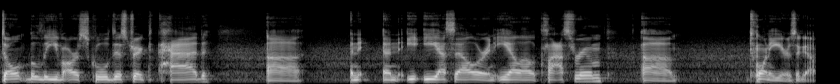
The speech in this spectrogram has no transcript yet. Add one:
don't believe our school district had uh, an, an ESL or an ELL classroom uh, 20 years ago.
